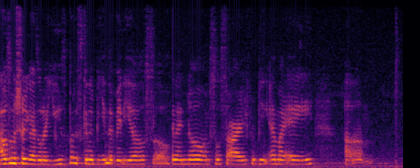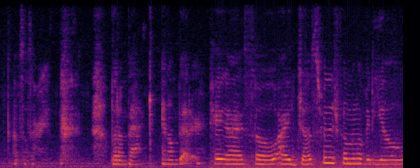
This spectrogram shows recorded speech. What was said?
I was gonna show you guys what i use but it's gonna be in the video so. And i know i'm so sorry for being mia um i'm so sorry. But i'm back and i'm better. Hey guys so i just finished filming a video.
